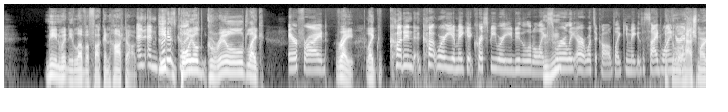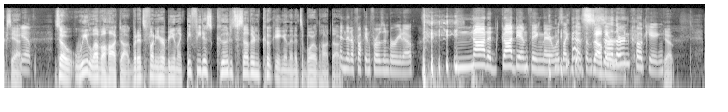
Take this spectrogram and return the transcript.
me and whitney love a fucking hot dog. And and good Eat is good. boiled grilled like Air fried. right like cut in cut where you make it crispy where you do the little like Mhm. swirly or what's it called like you make it the like the sidewinder little hash marks yeah yep So we love a hot dog, but it's funny her being like, they feed us good southern cooking, and then it's a boiled hot dog. and then a fucking frozen burrito not a goddamn thing there was like that's some Southern. southern, cooking yep.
